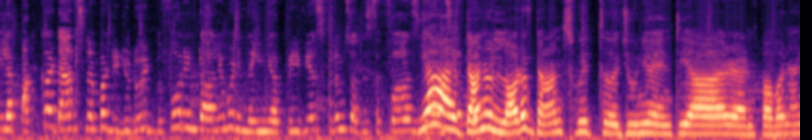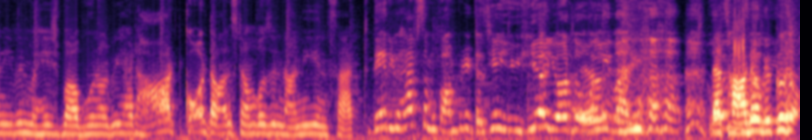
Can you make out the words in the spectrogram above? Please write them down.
ila pakka dance number, did you do it before in Tollywood in, the, in your previous films or this is the first? Yeah, I've done a lot of dance with uh, Junior NTR and Pavan and even Mahesh Babu and all. We had hardcore dance numbers in Nani, in fact. There you have some competitors. Here, you, here you're the only one. That's harder because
